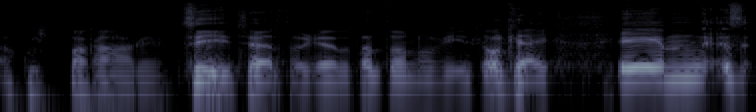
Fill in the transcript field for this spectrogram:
a cui sparare. Sì, Eh, certo, che tanto hanno vinto. Ok. Ehm, s-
